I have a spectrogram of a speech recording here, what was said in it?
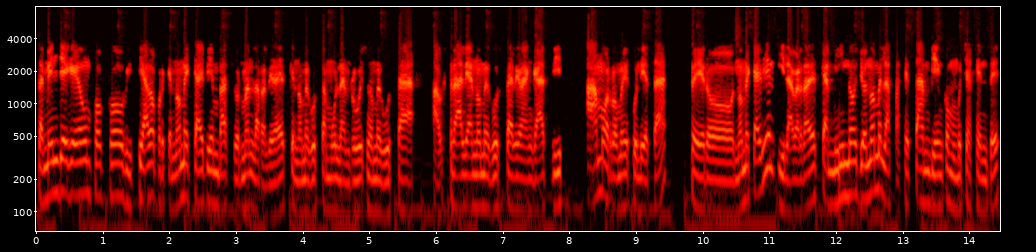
también llegué un poco viciado porque no me cae bien Baz Luhrmann, la realidad es que no me gusta Mulan Rouge, no me gusta Australia, no me gusta El Gran Gatsby, amo Romeo y Julieta, pero no me cae bien y la verdad es que a mí no, yo no me la pasé tan bien como mucha gente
